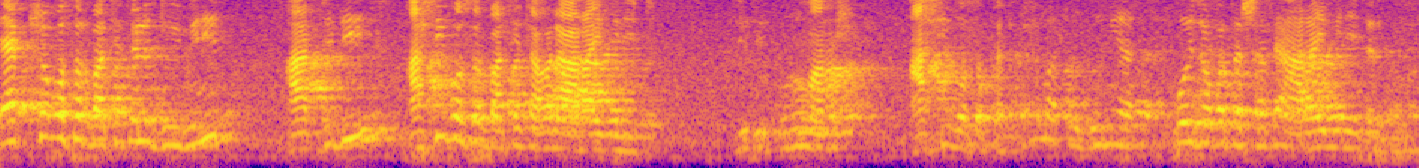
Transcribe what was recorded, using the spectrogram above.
একশো বছর বাঁচি, তাহলে দুই মিনিট। আর যদি আশি বছর বাঁচি, তাহলে আড়াই মিনিট। যদি কোনো মানুষ আশি বছর থাকে, তাহলে মাত্র দুনিয়া, ওই জগতের সাথে আড়াই মিনিটের ব্যাপার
